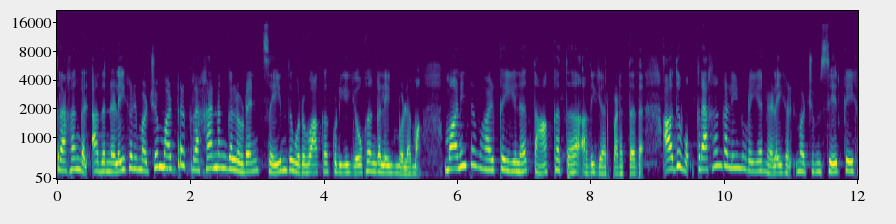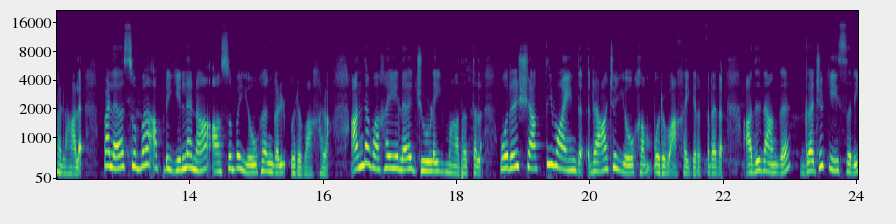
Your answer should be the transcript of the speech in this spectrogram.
கிரகங்கள் அதன் நிலைகள் மற்றும் மற்ற கிரகணங்களுடன் சேர்ந்து உருவாக்கக்கூடிய யோகங்களின் மூலமாக மனித வாழ்க்கையில் தாக்கத்தை அது ஏற்படுத்துது. அதுவும் கிரகங்களினுடைய நிலைகள் மற்றும் சேர்க்கைகளால். பல சுப அப்படி இல்லைன்னா அசுப யோகங்கள் உருவாகலாம். அந்த வகையில் ஜூலை மாதத்தில் ஒரு சக்தி வாய்ந்த ராஜயோகம் உருவாக இருக்கிறது. அதுதாங்க கஜகேசரி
